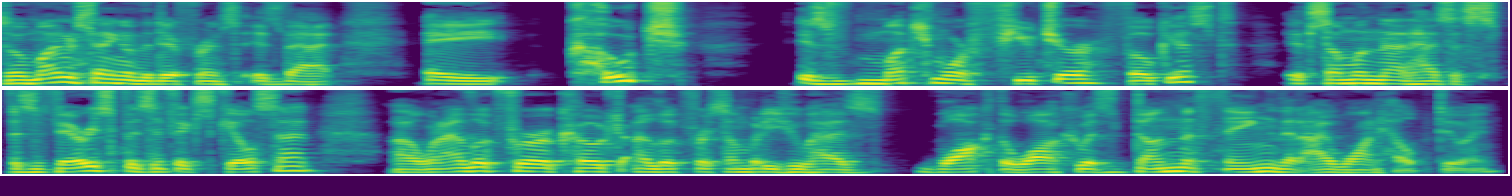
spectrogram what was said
So my understanding of the difference is that a coach is much more future focused. It's someone that has a sp- very specific skill set. Uh, when I look for a coach, I look for somebody who has walked the walk, who has done the thing that I want help doing.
